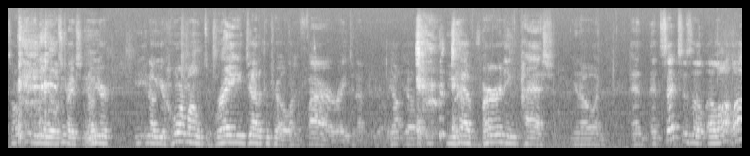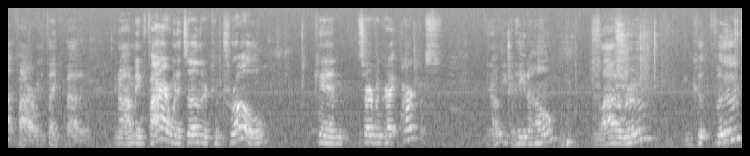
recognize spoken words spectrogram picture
So I'll give you a little illustration. You know, your you know your hormones rage out of control, like a fire raging out of control. Y'all, you have burning passion. You know, and and and sex is a, a lot like fire when you think about it. You know, I mean, fire when it's under control can serve a great purpose. You know, you can heat a home, you can light a room, you can cook food.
